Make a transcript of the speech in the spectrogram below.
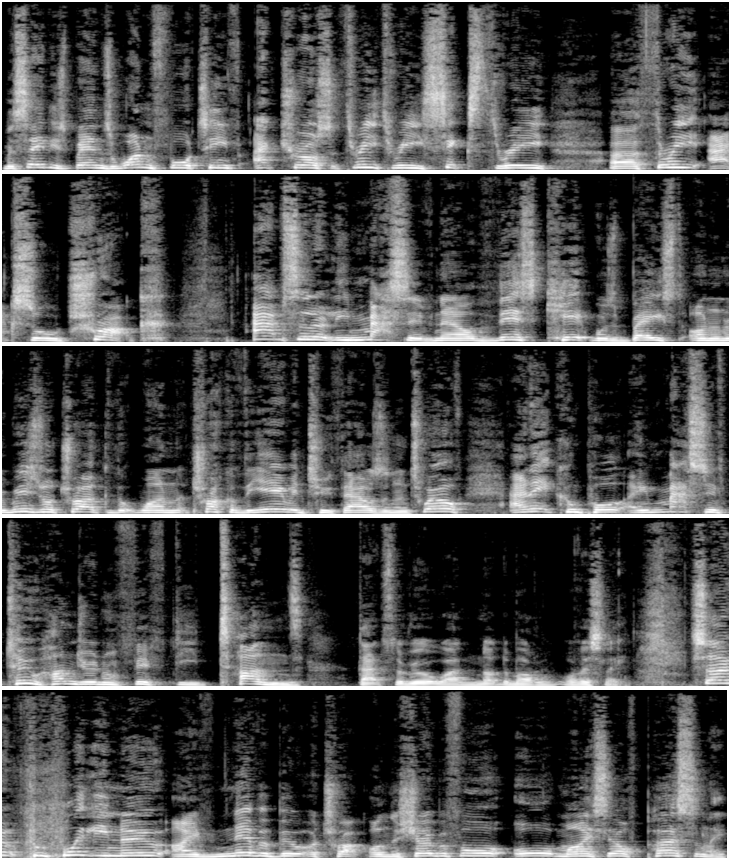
Mercedes-Benz 114th Actros 3363 uh, three-axle truck absolutely massive. Now, this kit was based on an original truck that won Truck of the Year in 2012, and it can pull a massive 250 tons. That's the real one, not the model, obviously. So, completely new. I've never built a truck on the show before, or myself personally.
